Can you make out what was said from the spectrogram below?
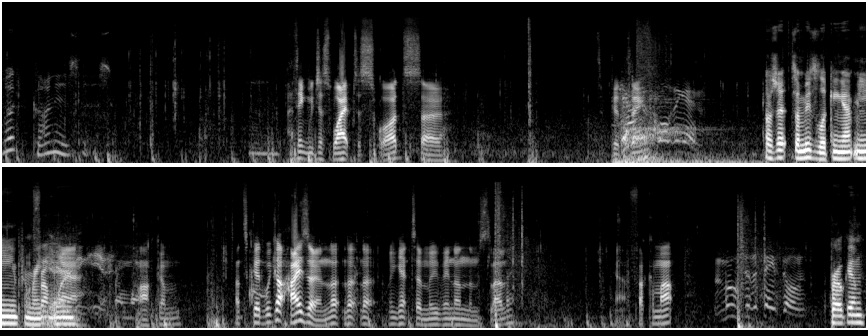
What gun is this? Um, I think we just wiped a squad, so that's a good thing. Oh shit, somebody's looking at me from right From here. where? Markham. That's good. We got high zone. Look, look, look. We get to move in on them slowly. Yeah, fuck them up. Move to the safe zone. Broke him.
